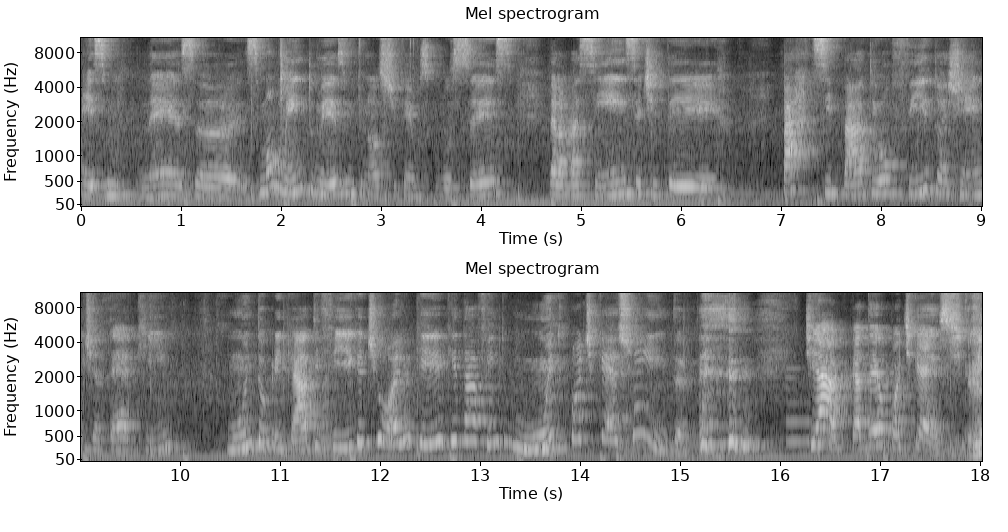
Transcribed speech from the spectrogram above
esse, né, essa, esse momento mesmo que nós tivemos com vocês, pela paciência de ter participado e ouvido a gente até aqui. Muito obrigada e fica de olho aqui que tá vindo muito podcast ainda. Tiago, cadê o podcast? Cadê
